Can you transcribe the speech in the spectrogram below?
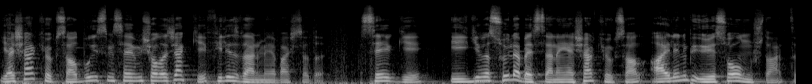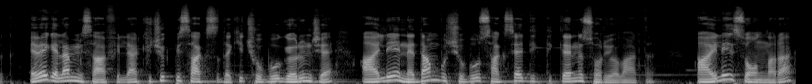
Yaşar Köksal bu ismi sevmiş olacak ki filiz vermeye başladı. Sevgi, ilgi ve suyla beslenen Yaşar Köksal ailenin bir üyesi olmuştu artık. Eve gelen misafirler küçük bir saksıdaki çubuğu görünce aileye neden bu çubuğu saksıya diktiklerini soruyorlardı. Aile ise onlara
